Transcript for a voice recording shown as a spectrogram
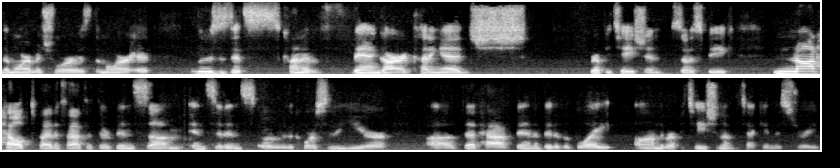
the more it matures, the more it loses its kind of vanguard, cutting edge reputation, so to speak. Not helped by the fact that there have been some incidents over the course of the year uh, that have been a bit of a blight on the reputation of the tech industry.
